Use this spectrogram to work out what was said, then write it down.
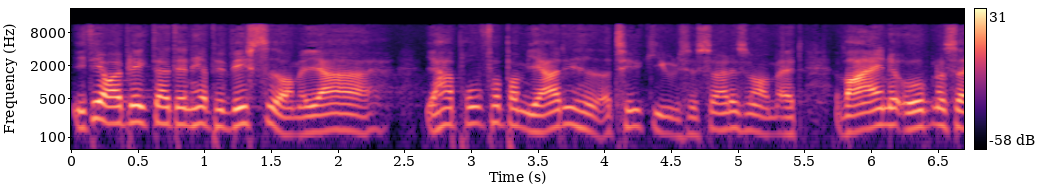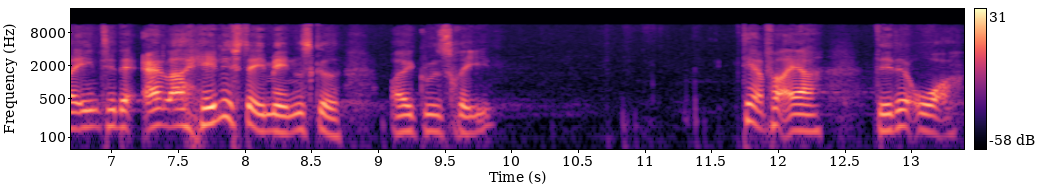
i det øjeblik, der er den her bevidsthed om, at jeg, jeg har brug for barmhjertighed og tilgivelse, så er det som om, at vejene åbner sig ind til det allerhelligste i mennesket og i Guds rige. Derfor er dette ord,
